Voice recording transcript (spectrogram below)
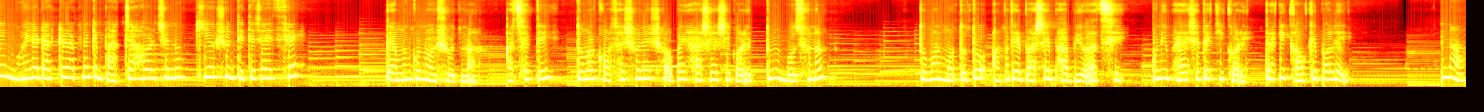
ওই মহিলা ডাক্তার আপনাকে বাচ্চা হওয়ার জন্য কি ওষুধ দিতে চাইছে? তেমন কোনো ওষুধ না। আচ্ছা তে, তোমার কথা শুনে সবাই হাসাহাসি করে। তুমি বোঝো না? তোমার মতো তো আমাদের বাসায় ভাবিও আছে। উনি ভাইয়ের সাথে কি করে? তা কি কাউকে বলে? না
